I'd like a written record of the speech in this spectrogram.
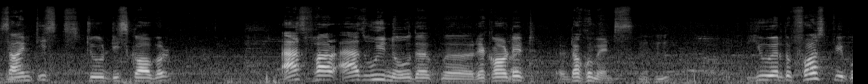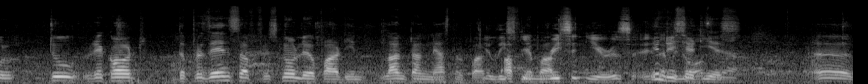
scientists to discover, as far as we know, the uh, recorded uh, documents. You were the first people to record the presence of snow leopard in Langtang National Park At least of in Nepal recent years. uh, in recent years. yeah. Uh,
